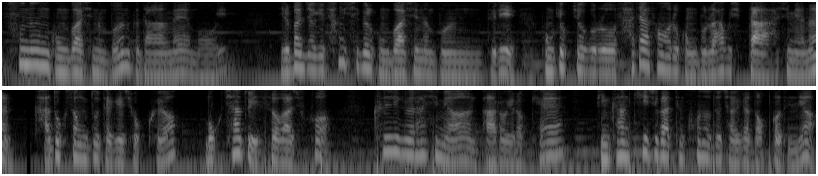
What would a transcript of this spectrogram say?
수능 공부하시는 분, 그 다음에 뭐 일반적인 상식을 공부하시는 분들이 본격적으로 사자성어를 공부를 하고 싶다 하시면은 가독성도 되게 좋고요. 목차도 있어가지고 클릭을 하시면 바로 이렇게 빈칸 퀴즈 같은 코너도 저희가 넣었거든요.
